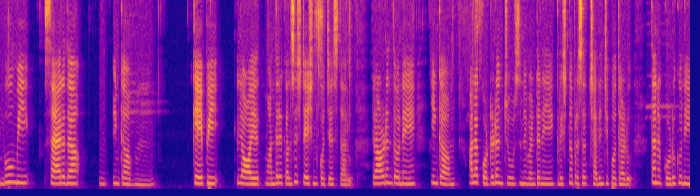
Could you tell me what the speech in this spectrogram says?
భూమి శారద ఇంకా కేపీ లాయర్ అందరూ కలిసి స్టేషన్కి వచ్చేస్తారు. రావడంతోనే ఇంకా అలా కొట్టడం చూసిన వెంటనే కృష్ణప్రసాద్ చలించిపోతాడు. తన కొడుకుని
